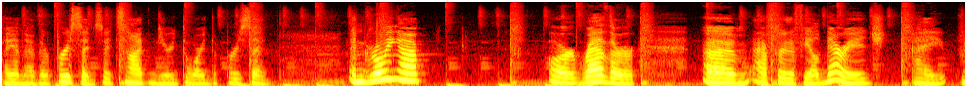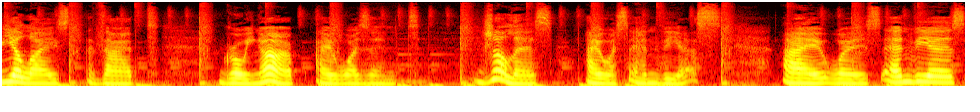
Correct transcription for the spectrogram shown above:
by another person. So it's not geared toward the person. And growing up, or rather, um, after the failed marriage, I realized that growing up, I wasn't jealous. I was envious. I was envious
